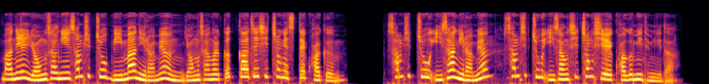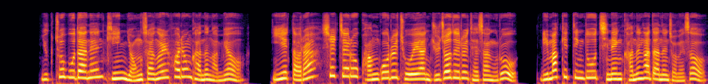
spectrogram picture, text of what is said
만일 영상이 30초 미만이라면 영상을 끝까지 시청했을 때 과금, 30초 이상이라면 30초 이상 시청 시에 과금이 됩니다. 6초보다는 긴 영상을 활용 가능하며 이에 따라 실제로 광고를 조회한 유저들을 대상으로 리마케팅도 진행 가능하다는 점에서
